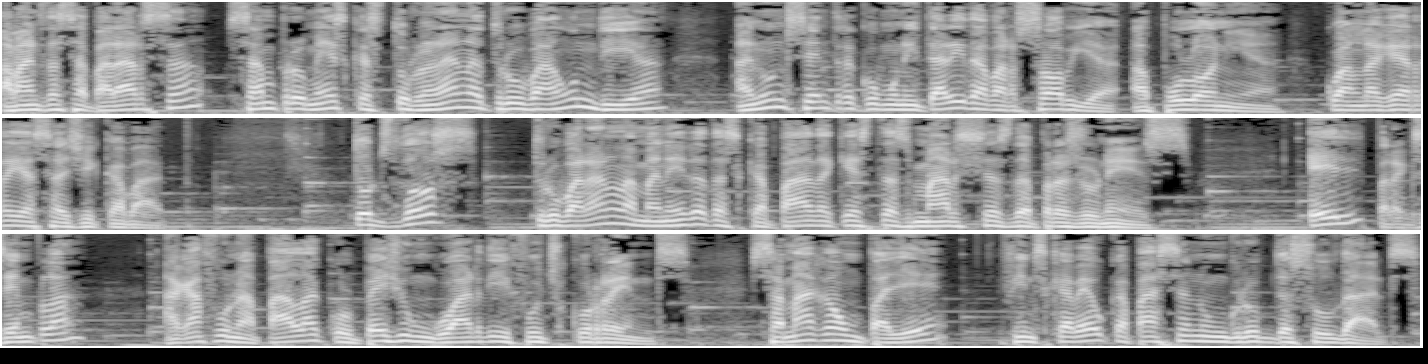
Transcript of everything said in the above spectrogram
Abans de separar-se, s'han promès que es tornaran a trobar un dia en un centre comunitari de Varsòvia, a Polònia, quan la guerra ja s'hagi acabat. Tots dos trobaran la manera d'escapar d'aquestes marxes de presoners, ell, per exemple, agafa una pala, colpeja un guàrdia i fuig corrents. S'amaga un paller fins que veu que passen un grup de soldats.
